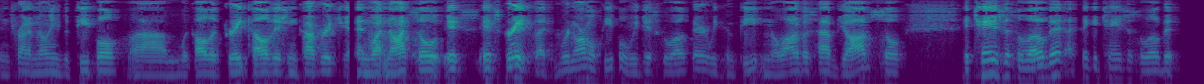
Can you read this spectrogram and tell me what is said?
in front of millions of people um, with all the great television coverage and whatnot. So it's it's great, but we're normal people. We just go out there, we compete, and a lot of us have jobs. So it changed us a little bit. I think it changed us a little bit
